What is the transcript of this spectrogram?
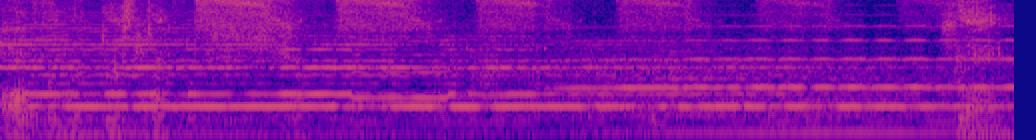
off in the distance. Drum.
